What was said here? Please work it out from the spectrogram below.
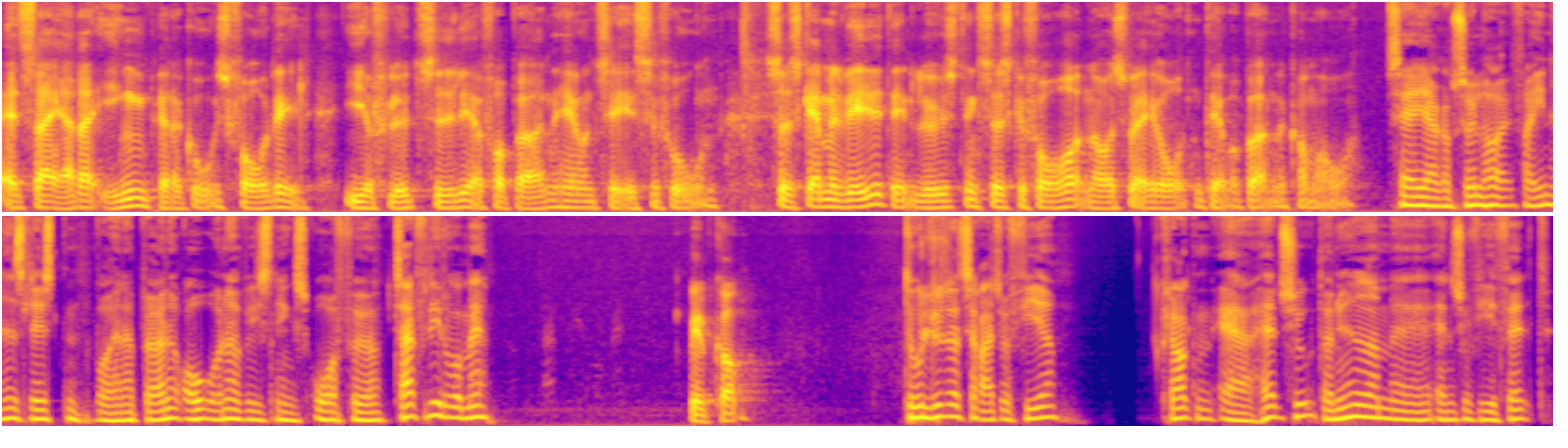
at så er der ingen pædagogisk fordel i at flytte tidligere fra børnehaven til SFO'en. Så skal man vælge den løsning, så skal forholdene også være i orden der, hvor børnene kommer over. Sagde Jakob Sølhøj fra Enhedslisten, hvor han er børne- og undervisningsordfører. Tak fordi du var med. Velkommen. Du lytter til Radio 4. Klokken er halv syv. Der er nyheder med Anne-Sophie Felt.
